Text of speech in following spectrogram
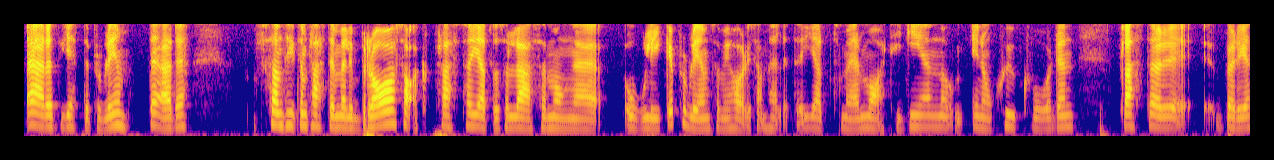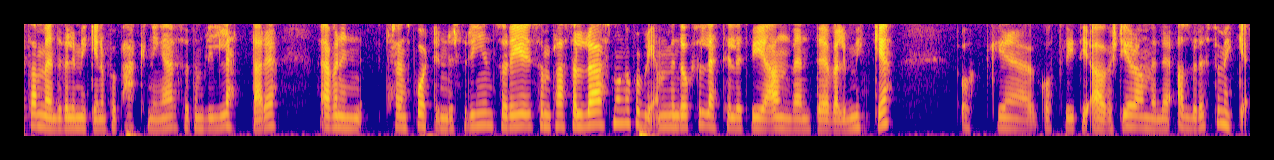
är ett jätteproblem, det är det. Samtidigt som plast är en väldigt bra sak. Plast har hjälpt oss att lösa många olika problem som vi har i samhället. Det har hjälpt med mathygien och inom sjukvården. Plast har eh, börjat använda väldigt mycket inom förpackningar så att de blir lättare. Även i transportindustrin. Så det är som plast har löst många problem. Men det har också lett till att vi har använt det väldigt mycket. Och eh, gått lite i överstyr och använder alldeles för mycket.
